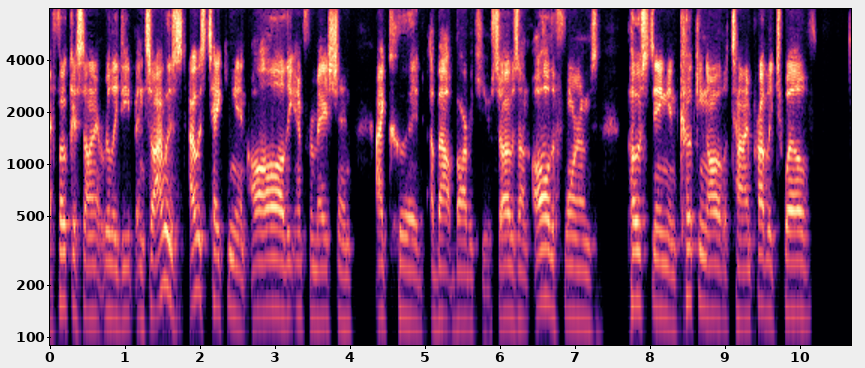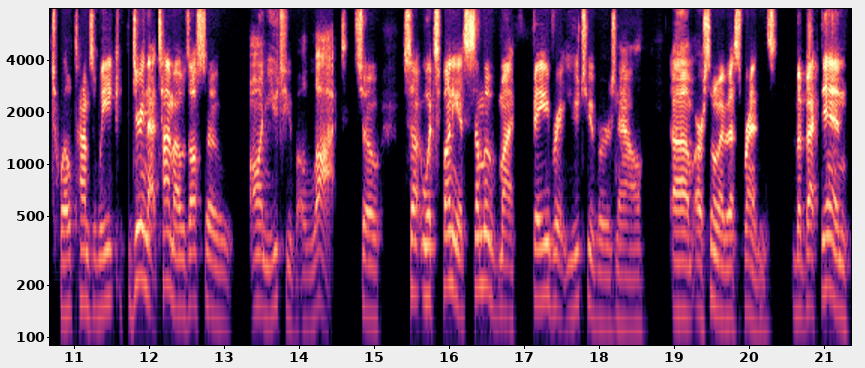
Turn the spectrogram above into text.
I focus on it really deep. And so I was I was taking in all the information I could about barbecue. So I was on all the forums, posting and cooking all the time, probably 12, 12 times a week. During that time, I was also on YouTube a lot. So, so what's funny is some of my favorite YouTubers now um, are some of my best friends. But back then,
